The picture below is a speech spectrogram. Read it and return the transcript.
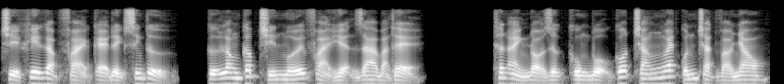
chỉ khi gặp phải kẻ địch sinh tử, cự long cấp chín mới phải hiện ra bản thể. Thân ảnh đỏ rực cùng bộ cốt trắng ngoét quấn chặt vào nhau,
